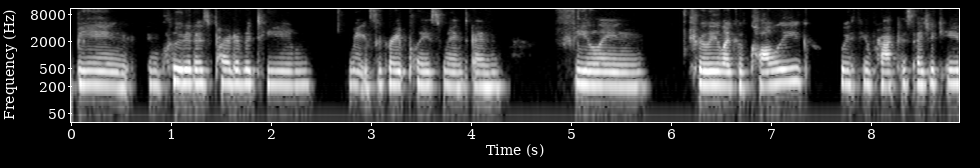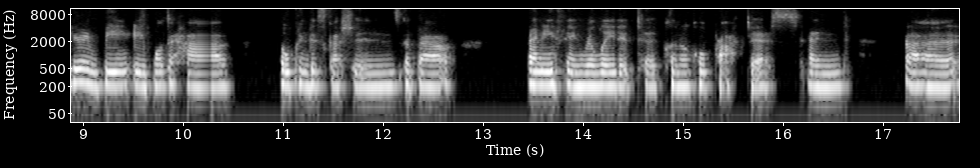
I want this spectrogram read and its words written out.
being included as part of a team makes a great placement and feeling truly like a colleague with your practice educator and being able to have open discussions about anything related to clinical practice and uh,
